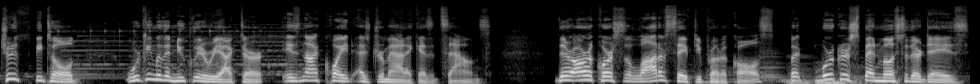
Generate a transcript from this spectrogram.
Truth be told, working with a nuclear reactor is not quite as dramatic as it sounds. There are, of course, a lot of safety protocols, but workers spend most of their days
